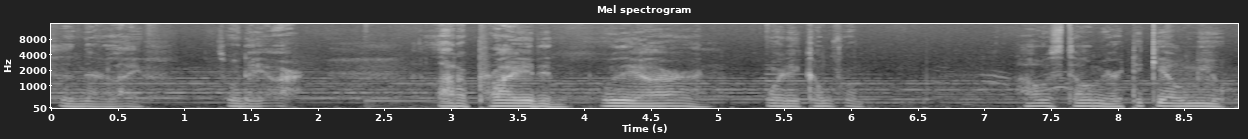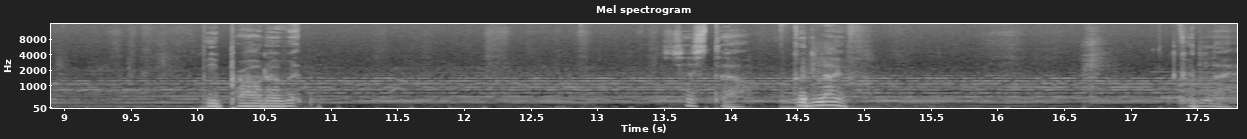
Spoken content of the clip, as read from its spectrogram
This is their life. It's who they are. A lot of pride in who they are and where they come from. I always tell them you're Tiki Elmiu. Be proud of it. It's just a good life. Good life.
